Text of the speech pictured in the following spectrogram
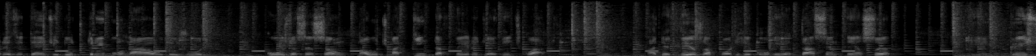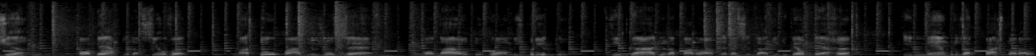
presidente do Tribunal do Júri, cuja sessão na última quinta-feira, dia 24. A defesa pode recorrer da sentença que Cristian Roberto da Silva matou o padre José Ronaldo Gomes Brito, vigário da paróquia da cidade de Belterra e membro da pastoral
